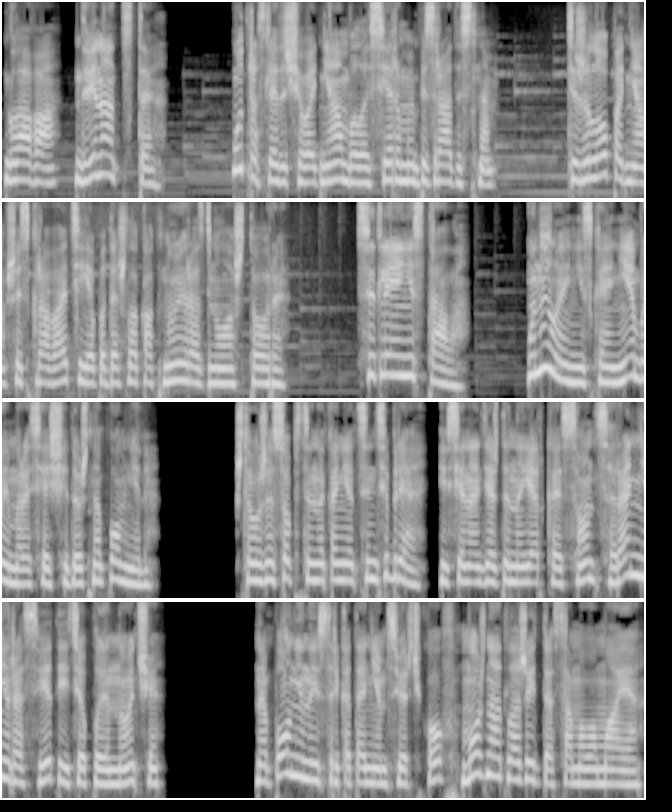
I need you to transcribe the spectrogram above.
Глава 12. Утро следующего дня было серым и безрадостным. Тяжело поднявшись с кровати, я подошла к окну и раздвинула шторы. Светлее не стало. Унылое низкое небо и моросящий дождь напомнили, что уже, собственно, конец сентября, и все надежды на яркое солнце, ранние рассветы и теплые ночи, наполненные стрекотанием сверчков, можно отложить до самого мая.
